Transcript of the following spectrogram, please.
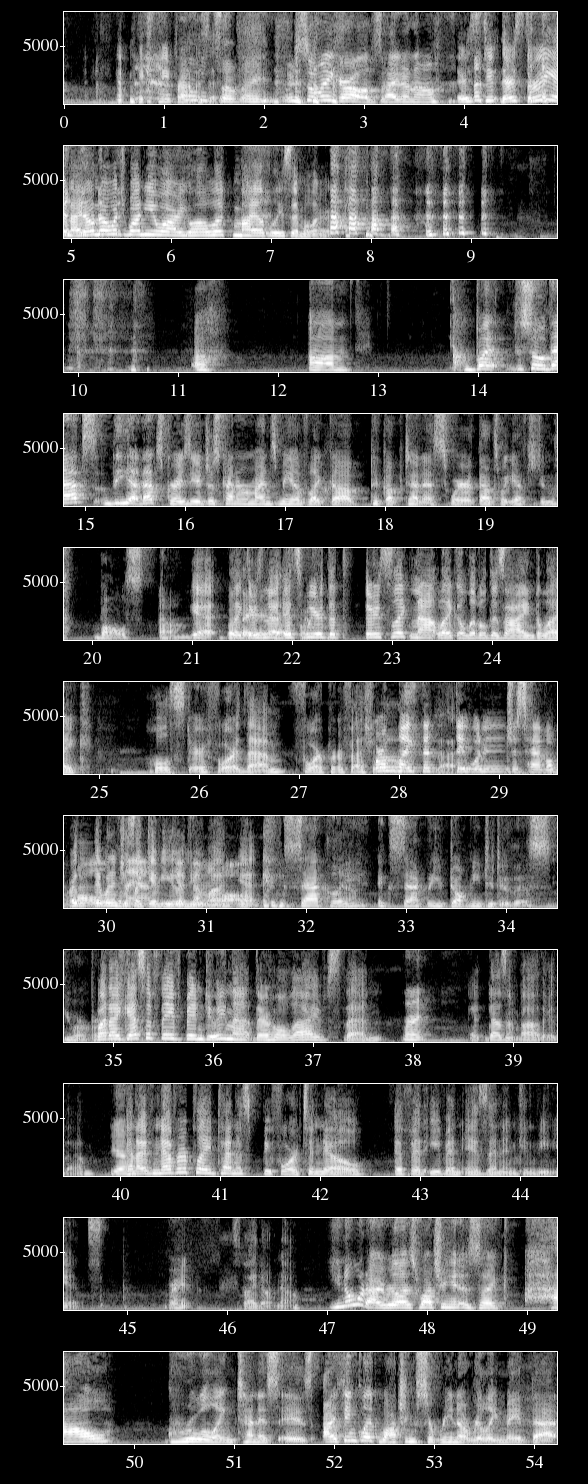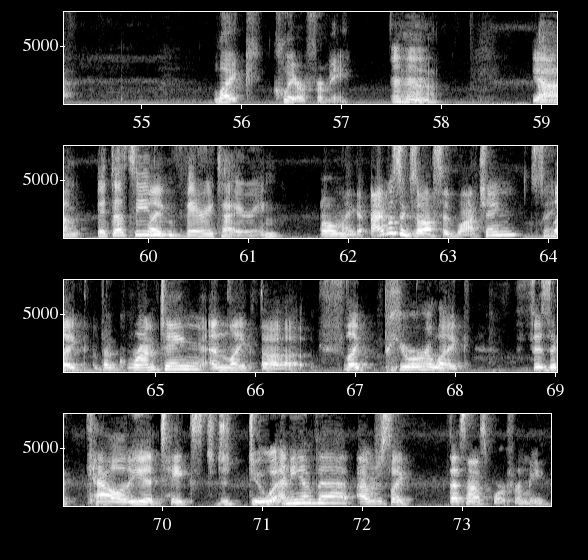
can't make any that's promises. so funny. There's so many girls. I don't know. there's two, there's three, and I don't know which one you are. You all look mildly similar. oh. Um but so that's the yeah, that's crazy. It just kind of reminds me of like uh pickup tennis where that's what you have to do with balls. Um Yeah, But like there's no. It's like- weird that there's like not like a little designed like holster for them for professionals. Or like that, they wouldn't just have a or they wouldn't just like give you a new one. ball. Yeah. Exactly. Exactly. You don't need to do this. You are But I guess if they've been doing that their whole lives, then right. it doesn't bother them. Yeah. And I've never played tennis before to know if it even is an inconvenience. right. So I don't know. You know what I realized watching it is like how grueling tennis is. I think like watching Serena really made that like clear for me. Mhm. Yeah. Um, it does seem Like- very tiring. oh my god, I was exhausted watching. Same. Like the grunting and like the like pure like physicality it takes to do any of that. I was just like, that's not a sport for me.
